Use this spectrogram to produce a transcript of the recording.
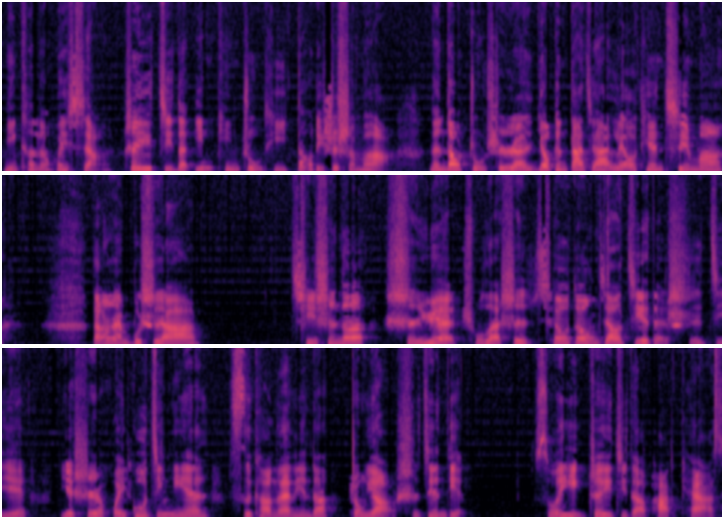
你可能会想，这一集的音频主题到底是什么啊？难道主持人要跟大家聊天气吗？当然不是啊。其实呢，十月除了是秋冬交接的时节，也是回顾今年。思考来年的重要时间点，所以这一集的 Podcast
